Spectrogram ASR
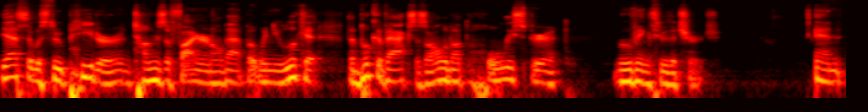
Yes, it was through Peter and tongues of fire and all that. But when you look at the book of Acts is all about the Holy Spirit moving through the church. And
